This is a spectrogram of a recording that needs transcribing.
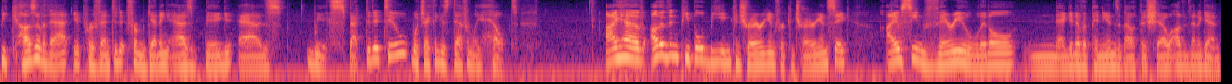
because of that it prevented it from getting as big as we expected it to which i think has definitely helped. I have other than people being contrarian for contrarian's sake i have seen very little negative opinions about this show other than again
